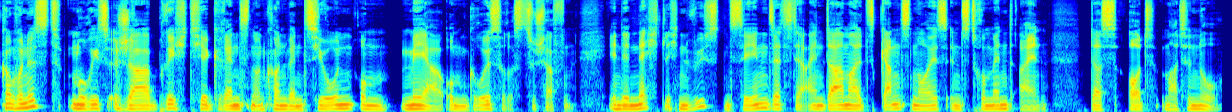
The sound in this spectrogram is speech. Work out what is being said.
Komponist Maurice Jarre bricht hier Grenzen und Konventionen, um mehr, um Größeres zu schaffen. In den nächtlichen Wüstenszenen setzt er ein damals ganz neues Instrument ein, das Odd Martenot.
